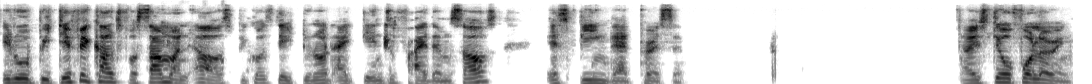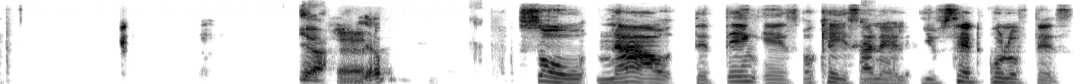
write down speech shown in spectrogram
It will be difficult for someone else because they do not identify themselves as being that person. Are you still following? Yeah. Uh, yep. So now the thing is, okay, Sanel, you've said all of this.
